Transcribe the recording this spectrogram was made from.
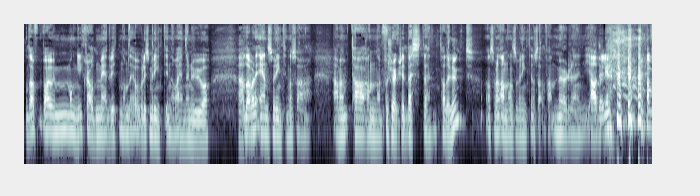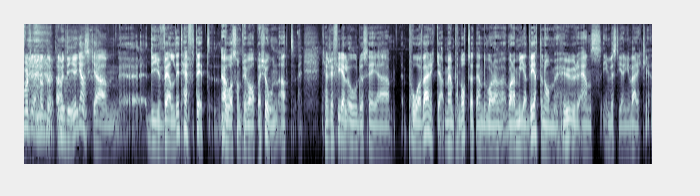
Och då var ju många i crowden medvetna om det och liksom ringt in och vad händer nu? Och, och då var det en som ringde in och sa ja, men ta, han, han försöker sitt bästa, ta det lugnt. Och så var det en annan som ringde in och sa fan mörda den Ja, det- jäveln. han förtjänar att dö. Ja, men det är ju ganska, eh, det är ju väldigt häftigt Ja. då som privatperson att, kanske fel ord att säga påverka, men på något sätt ändå vara, vara medveten om hur ens investering verkligen,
